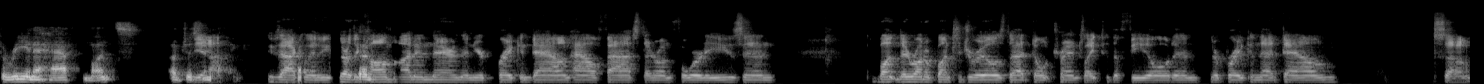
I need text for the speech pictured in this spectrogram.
three and a half months of just yeah. Exactly. And you throw the combine in there, and then you're breaking down how fast they run 40s, and but they run a bunch of drills that don't translate to the field, and they're breaking that down. So,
